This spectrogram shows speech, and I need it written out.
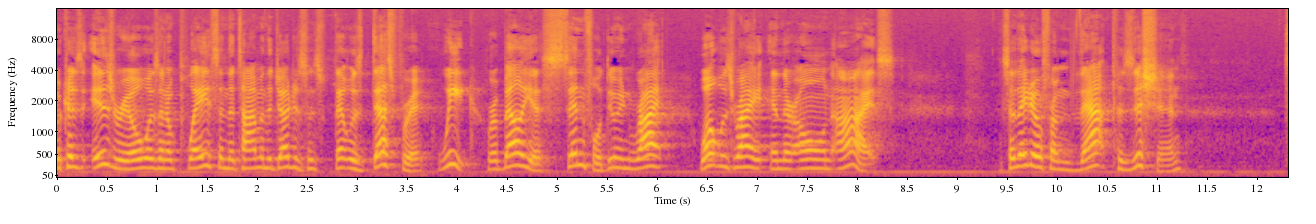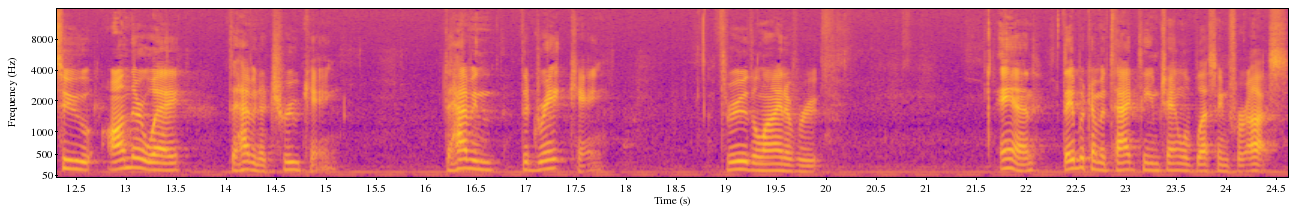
because Israel was in a place in the time of the judges that was desperate, weak, rebellious, sinful, doing right what was right in their own eyes. So they go from that position to on their way to having a true king, to having the great king through the line of Ruth. And they become a tag team channel of blessing for us.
